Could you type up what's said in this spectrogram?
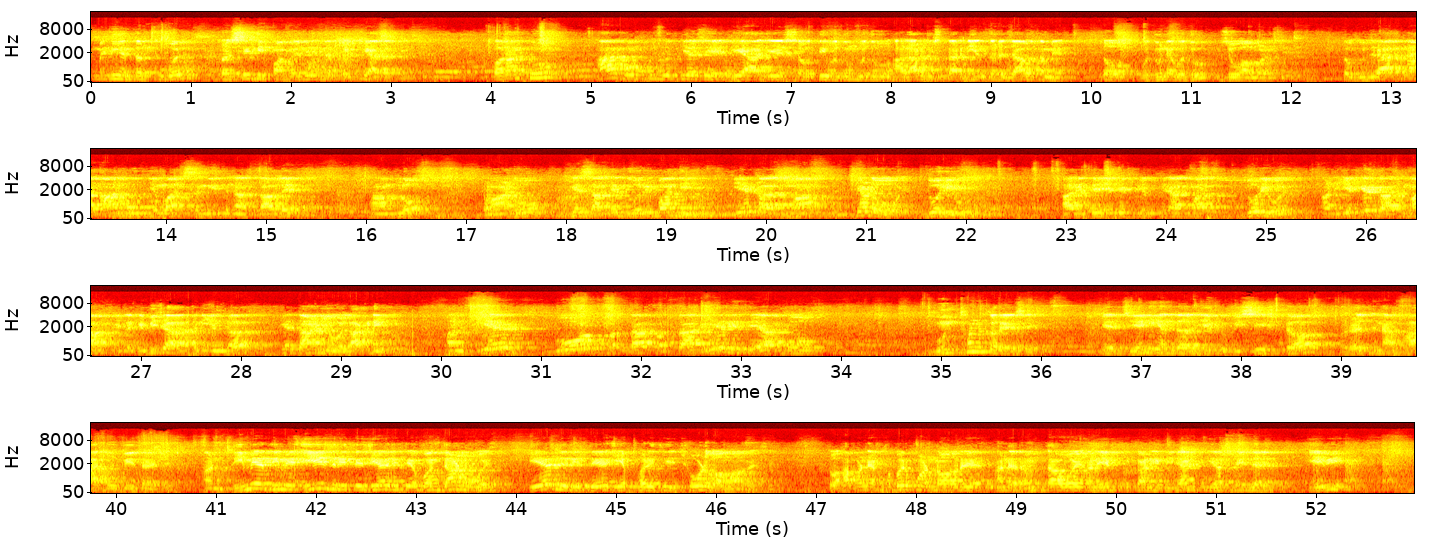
સમયની અંદર ખૂબ જ પ્રસિદ્ધિ પામેલી અને પ્રખ્યાત હતી. પરંતુ આ ગોપ નૃત્ય છે એ આજે સૌથી વધુ વધુ હાલાર વિસ્તારની અંદર જાઓ તમે, તો વધુને વધુ જોવા મળશે. તો ગુજરાતના આ નૃત્યમાં સંગીતના તાલે, થાંભલો, માંડવો કે સાથે દોરી બાંધી એક હાથમાં ખેડો હોય, દોરી હોય. આ રીતે એક એક વ્યક્તિના હાથમાં દોરી હોય અને એક એક હાથમાં એટલે કે બીજા હાથની અંદર એ દાંડી હોય લાકડી હોય. અને એ ગોળ ફરતા ફરતા એ રીતે આખો ગૂંથણ કરે છે કે જેની અંદર એક વિશિષ્ટ રચના ભાત ઊભી થાય છે. અને ધીમે ધીમે એ જ રીતે, જે રીતે બંધાણું હોય, એ જ રીતે એ ફરીથી છોડવામાં આવે છે. તો આપણને ખબર પણ ન રહે અને રમતા હોય અને એક પ્રકારની ડિઝાઇન તૈયાર થઈ જાય એવી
